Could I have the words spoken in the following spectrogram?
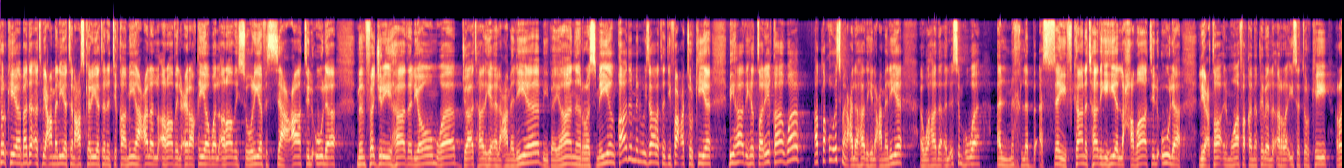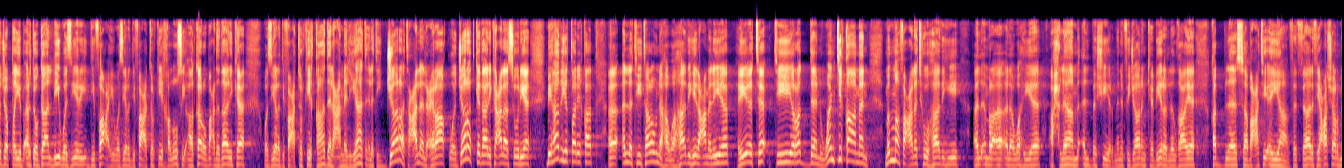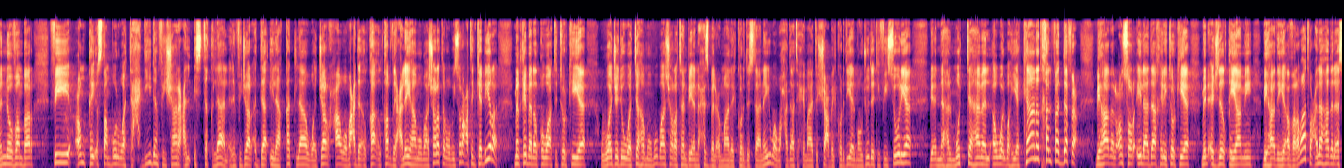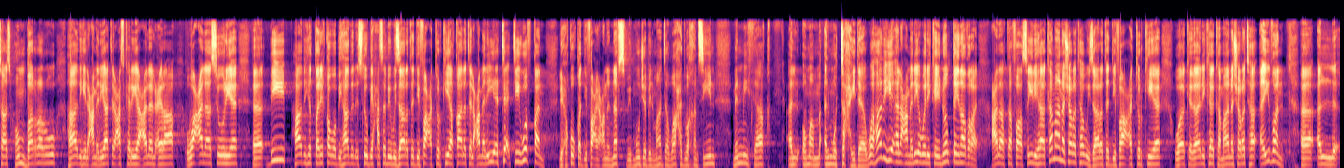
تركيا بدأت بعملية عسكرية انتقامية على الأراضي العراقية والأراضي السورية في الساعات الأولى من فجر هذا اليوم وجاءت هذه العملية ببيان رسمي قادم من وزارة الدفاع التركية بهذه الطريقة وأطلقوا اسما على هذه العملية وهذا الاسم هو المخلب السيف. كانت هذه هي اللحظات الأولى لإعطاء الموافقة من قبل الرئيس التركي رجب طيب أردوغان لوزير دفاعه. وزير الدفاع التركي خلوصي آكار وبعد ذلك وزير الدفاع التركي قاد العمليات التي جرت على العراق وجرت كذلك على سوريا بهذه الطريقة آه، التي ترونها. وهذه العملية هي تأتي ردا وانتقاما مما فعلته هذه الامرأة ألا وهي أحلام البشير من انفجار كبير للغاية قبل سبعة أيام في الثالث عشر من نوفمبر في عمق إسطنبول وتحديدا في شارع الاستقلال. الانفجار أدى إلى قتلى وجرحى وبعد إلقاء القبض عليها مباشرة وبسرعة كبيرة من قبل القوات التركية. وجدوا واتهموا مباشرة بأن حزب العمال الكردستاني ووحدات حماية الشعب الكردية الموجودة في سوريا بأنها المتهم الأول وهي كانت خلف الدفع بهذا العنصر. العنصر إلى داخل تركيا من أجل القيام بهذه الضربات. وعلى هذا الأساس هم برروا هذه العمليات العسكرية على العراق وعلى سوريا آه، بهذه الطريقة وبهذا الأسلوب بحسب وزارة الدفاع التركية قالت العملية تأتي وفقا لحقوق الدفاع عن النفس بموجب المادة 51 من ميثاق الأمم المتحدة. وهذه العملية ولكي نلقي نظرة على تفاصيلها كما نشرتها وزارة الدفاع التركية وكذلك كما نشرتها أيضا آه،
